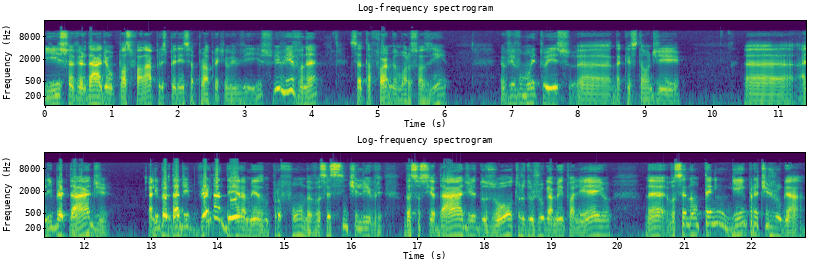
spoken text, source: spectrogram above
E isso é verdade, eu posso falar por experiência própria que eu vivi isso. E vivo, né? De certa forma, eu moro sozinho. Eu vivo muito isso, uh, da questão de uh, a liberdade, a liberdade verdadeira mesmo, profunda. Você se sentir livre da sociedade, dos outros, do julgamento alheio né? Você não tem ninguém para te julgar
